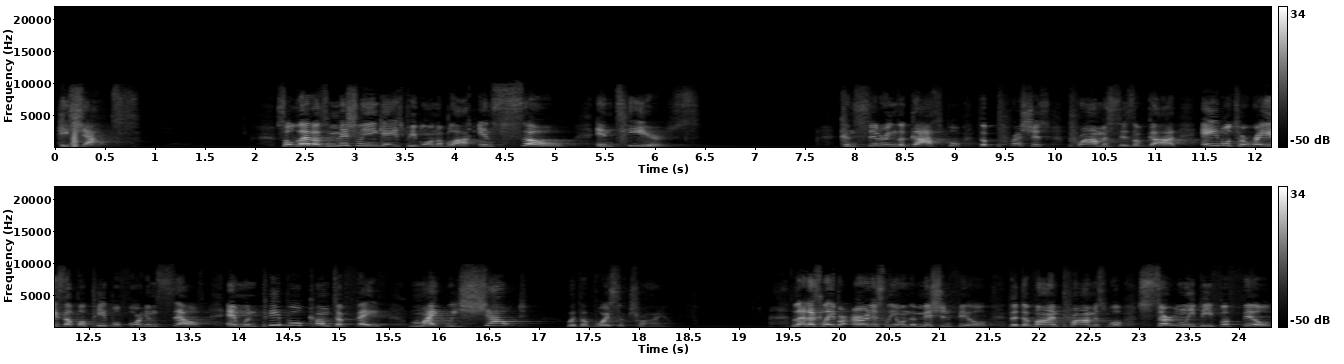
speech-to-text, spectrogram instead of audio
he shouts. So let us missionally engage people on the block and sow in tears, considering the gospel, the precious promises of God, able to raise up a people for himself. And when people come to faith, might we shout with a voice of triumph. Let us labor earnestly on the mission field. The divine promise will certainly be fulfilled.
